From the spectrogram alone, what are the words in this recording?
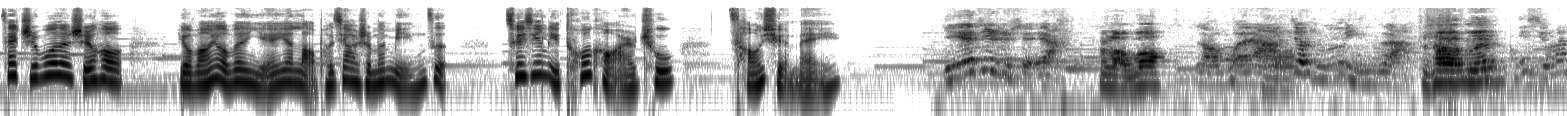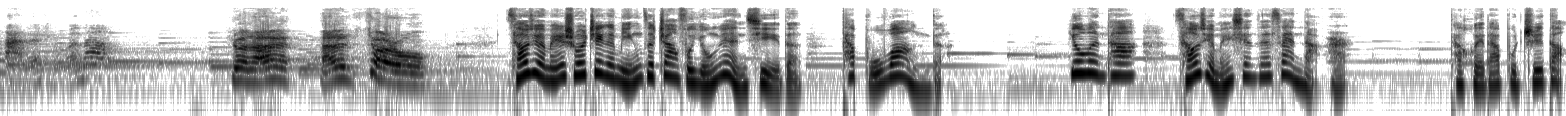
在直播的时候，有网友问爷爷老婆叫什么名字，崔经理脱口而出：“曹雪梅。”爷爷，这是谁呀、是老婆，老婆呀，哦叫什么名字啊？是曹雪梅你喜欢奶奶什么呢？叫奶奶笑容，曹雪梅说：“这个名字丈夫永远记得，她不忘的。”又问她曹雪梅现在在哪儿，她回答不知道。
